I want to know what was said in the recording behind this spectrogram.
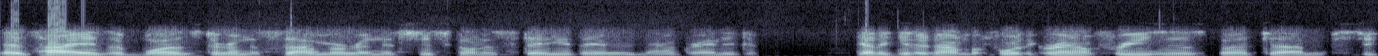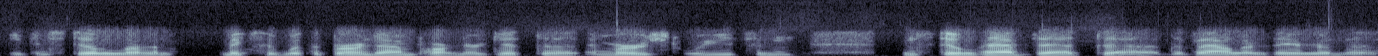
as high as it was during the summer, and it's just going to stay there. Now, granted, got to get it on before the ground freezes, but um, you can still uh, mix it with the burn down partner, get the emerged weeds, and and still have that uh, the valor there in the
